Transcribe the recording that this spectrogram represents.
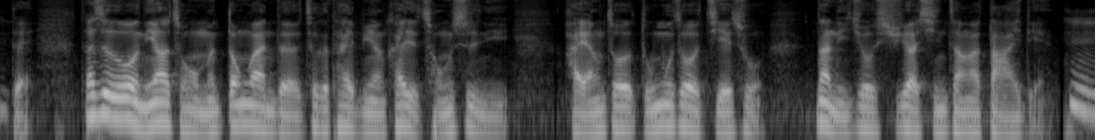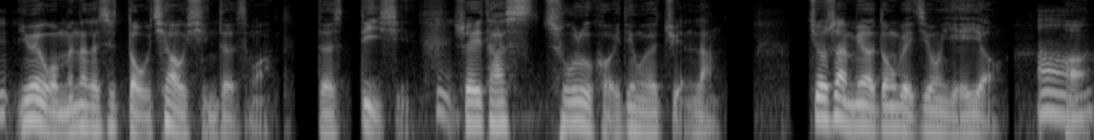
嗯。对。但是如果你要从我们东岸的这个太平洋开始从事你海洋舟、独木舟的接触，那你就需要心脏要大一点，嗯。因为我们那个是陡峭型的什么的地形，嗯。所以它出入口一定会有卷浪，就算没有东北季风也有啊、哦，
